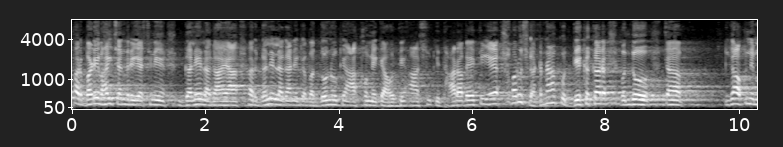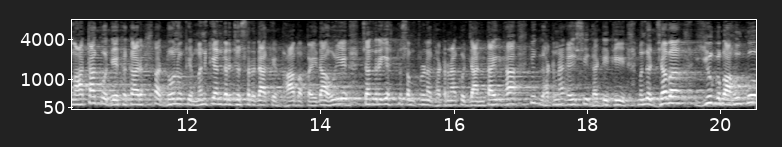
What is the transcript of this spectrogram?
और बड़े भाई चंद्र यश ने गले लगाया और गले लगाने के बाद दोनों के आँखों में क्या होते हैं? आँसू की धारा बहती है और उस घटना को देखकर बंदो या अपनी माता को देखकर दोनों के मन के अंदर जो श्रद्धा के भाव पैदा हुए, चंद्र यह तो संपूर्ण घटना को जानता ही था कि घटना ऐसी घटी थी। मतलब जब युग बाहु को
